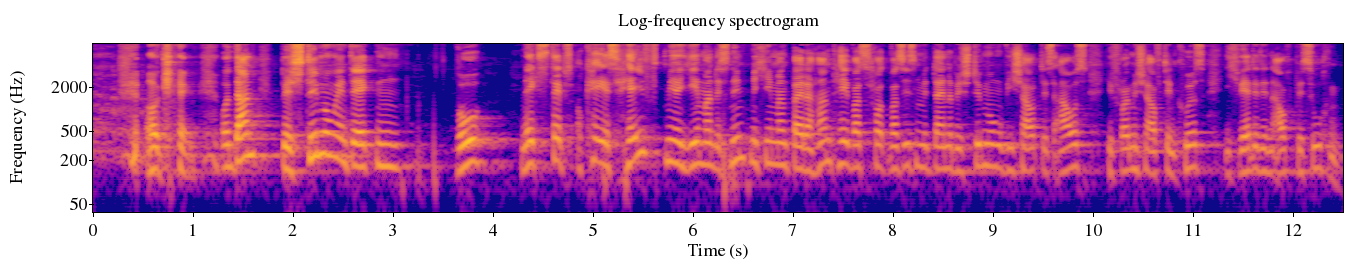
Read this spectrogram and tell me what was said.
okay. Und dann Bestimmung entdecken, wo Next Steps, okay, es hilft mir jemand, es nimmt mich jemand bei der Hand, hey, was, was ist mit deiner Bestimmung, wie schaut das aus? Ich freue mich schon auf den Kurs, ich werde den auch besuchen.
